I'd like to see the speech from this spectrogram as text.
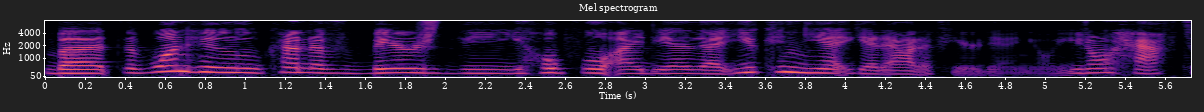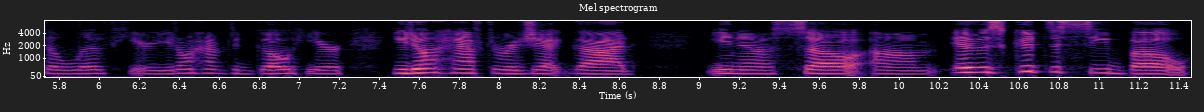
but the one who kind of bears the hopeful idea that you can yet get out of here, Daniel. You don't have to live here. You don't have to go here. You don't have to reject God. You know, so um, it was good to see Bo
